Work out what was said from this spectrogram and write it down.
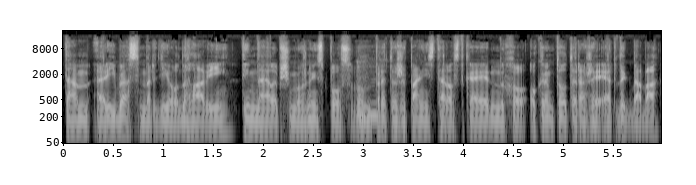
tam ryba smrdí od hlavy tým najlepším možným spôsobom, mm-hmm. pretože pani starostka je jednoducho, okrem toho teda, že je Erdek baba,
